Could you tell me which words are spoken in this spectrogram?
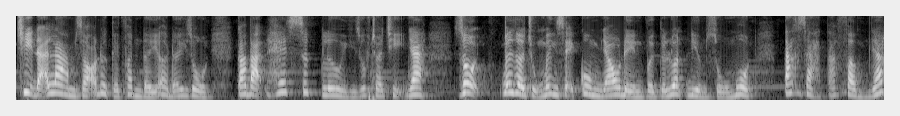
Chị đã làm rõ được cái phần đấy ở đây rồi. Các bạn hết sức lưu ý giúp cho chị nha. Rồi, bây giờ chúng mình sẽ cùng nhau đến với cái luận điểm số 1, tác giả tác phẩm nhá,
